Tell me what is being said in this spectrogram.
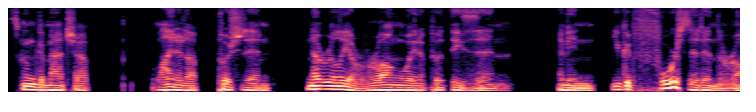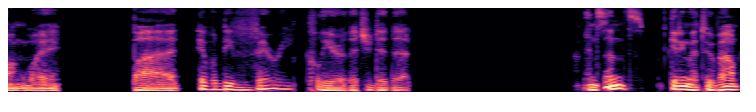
it's going to match up line it up, push it in. Not really a wrong way to put these in. I mean, you could force it in the wrong way, but it would be very clear that you did that. And since getting that tube out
